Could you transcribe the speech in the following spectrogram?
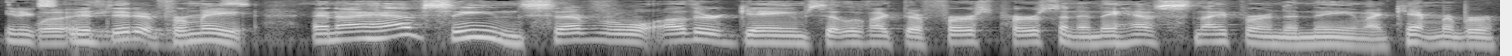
In Well, it did it for me. And I have seen several other games that look like they're first person and they have sniper in the name. I can't remember.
